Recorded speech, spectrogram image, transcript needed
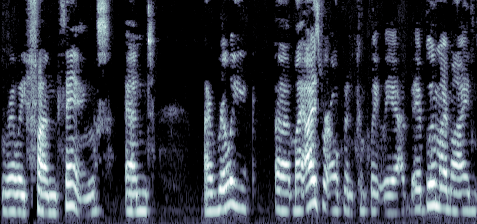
really fun things. And i really uh, my eyes were open completely. It blew my mind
